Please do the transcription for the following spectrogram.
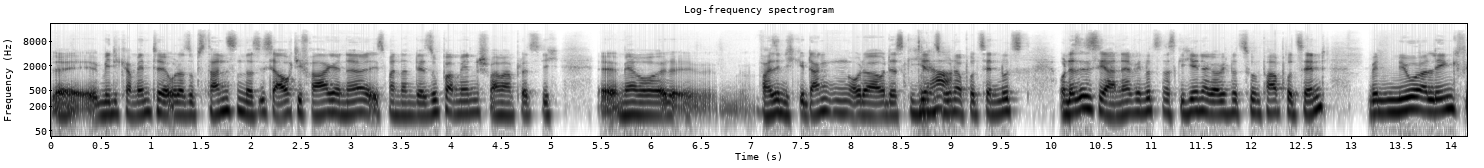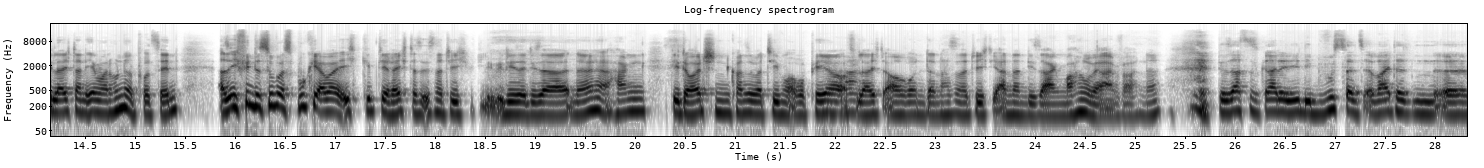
äh, Medikamente oder Substanzen. Das ist ja auch die Frage, ne? ist man dann der Supermensch, weil man plötzlich äh, mehrere, äh, weiß ich nicht, Gedanken oder, oder das Gehirn Ja. zu 100 Prozent nutzt. Und das ist es ja, ne? wir nutzen das Gehirn ja, glaube ich, nur zu ein paar Prozent. Mit Neuralink vielleicht dann irgendwann 100 Prozent. Also ich finde es super spooky, aber ich gebe dir recht, das ist natürlich dieser, dieser ne, Hang, die deutschen konservativen Europäer Ja. vielleicht auch. Und dann hast du natürlich die anderen, die sagen, machen wir einfach. Ne? Du sagst es gerade, die, die bewusstseinserweiterten äh,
